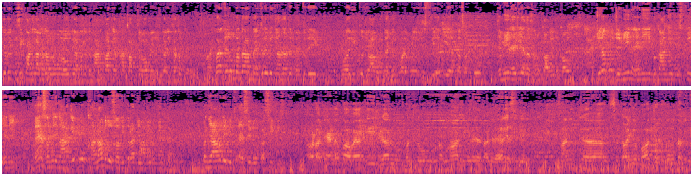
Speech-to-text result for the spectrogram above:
ਕਿ ਵੀ ਤੁਸੀਂ 5 ਲੱਖ ਦਾ ਲੋਨ ਲਓ ਤੇ ਆਪਣੀ ਦੁਕਾਨ ਪਾ ਕੇ ਆਪਣਾ ਕੰਮ ਚਲਾਓ ਬੇਰੁਜ਼ਗਾਰੀ ਖਤਮ ਕਰੋ। ਪਰ ਜਦੋਂ ਬੰਦਾ ਬੈਂਕ ਦੇ ਵਿੱਚ ਜਾਂਦਾ ਤੇ ਬੈਂਕ ਦੇ ਕੋਲ ਵੀ ਇੱਕੋ ਜਵਾਬ ਹੁੰਦਾ ਕਿ ਤੁਹਾਡੇ ਕੋਲ ਰਜਿਸਟਰੀ ਹੈਗੀ ਹੈ ਤਾਂ ਸਾਨੂੰ ਦਿਓ। ਜ਼ਮੀਨ ਹੈਗੀ ਹੈ ਤਾਂ ਸਾਨੂੰ ਕਾਗਜ਼ ਦਿਖਾਓ। ਜਿਹਨਾਂ ਕੋਲ ਜ਼ਮੀਨ ਹੈ ਨਹੀਂ ਮਕਾਨ ਦੀ ਰਜਿਸਟਰੀ ਹੈ ਨਹੀਂ ਮੈਂ ਸਮਝਦਾ ਕਿ ਉਹ ਖਾਨਾ ਬਦੋਸਾ ਦੀ ਤਰ੍ਹਾਂ ਜ਼ਿੰਦਗੀ ਬਤੀਤ ਕਰਦੇ ਪੰਜਾਬ ਦੇ ਵਿੱਚ ਐਸੇ ਲੋਕ 80 ਫੀਸਦੀ ਤੁਹਾਡਾ ਕਹਿਣ ਦਾ ਭਾਵ ਹੈ ਕਿ ਜਿਹੜਾ ਲੋਕ ਲੋਕ ਉਹਨਾਂ ਉਹਨਾਂ ਜ਼ਮੀਨਾਂ ਦੇ ਅੱਜ ਰਹਿ ਰਹੇ ਸੀਗੇ। ਸੰਨ ਸਰਕਾਰੀ ਤੋਂ ਬਾਅਦ ਤੋਂ ਹੁਣ ਤੱਕ ਵੀ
